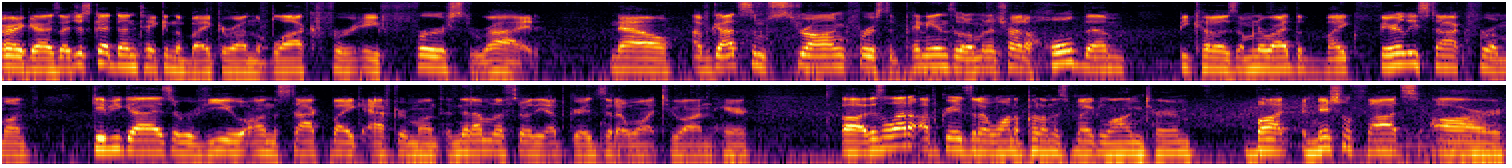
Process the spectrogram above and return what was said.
All right, guys, I just got done taking the bike around the block for a first ride. Now, I've got some strong first opinions, but I'm going to try to hold them because I'm going to ride the bike fairly stock for a month, give you guys a review on the stock bike after a month, and then I'm going to throw the upgrades that I want to on here. Uh, there's a lot of upgrades that I want to put on this bike long term, but initial thoughts are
